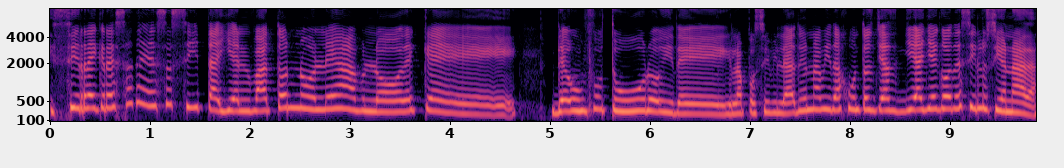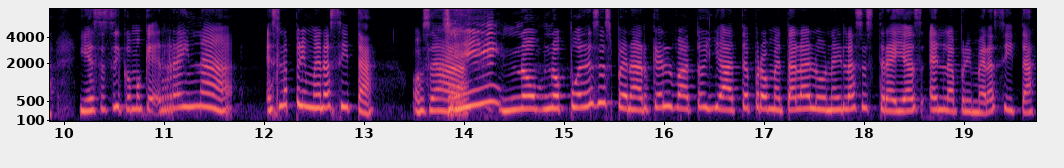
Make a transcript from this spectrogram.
Si regresa de esa cita y el vato no le habló de que de un futuro y de la posibilidad de una vida juntos, ya, ya llegó desilusionada. Y es así como que, reina, es la primera cita. O sea, Sí. no, no puedes esperar que el vato ya te prometa la luna y las estrellas en la primera cita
